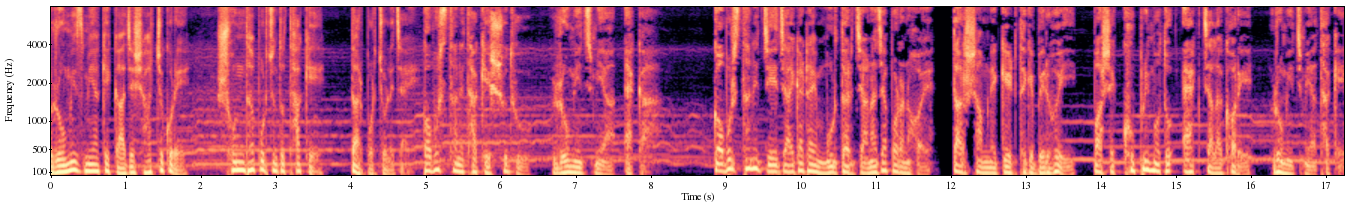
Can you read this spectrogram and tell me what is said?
রমিজ মিয়াকে কাজে সাহায্য করে সন্ধ্যা পর্যন্ত থাকে, তারপর চলে যায়। কবরস্থানে থাকে শুধু রমিজ মিয়া একা। কবরস্থানে যে জায়গাটায় মুর্দার জানাজা পড়ানো হয়, তার সামনে গেট থেকে বের হয়েই পাশে খুপড়ি মতো এক চালা ঘরে রমিজ মিয়া থাকে।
